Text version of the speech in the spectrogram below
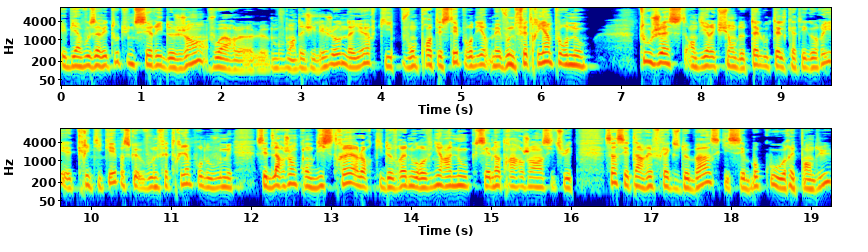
eh bien, vous avez toute une série de gens, voire le mouvement des Gilets jaunes d'ailleurs, qui vont protester pour dire, mais vous ne faites rien pour nous tout geste en direction de telle ou telle catégorie est critiqué parce que vous ne faites rien pour nous. C'est de l'argent qu'on distrait alors qu'il devrait nous revenir à nous. C'est notre argent, ainsi de suite. Ça, c'est un réflexe de base qui s'est beaucoup répandu,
